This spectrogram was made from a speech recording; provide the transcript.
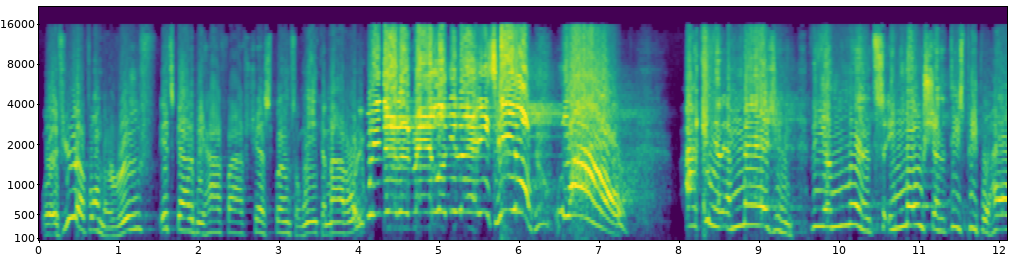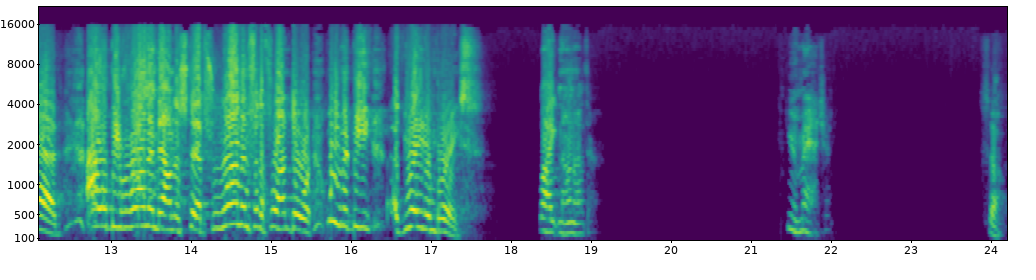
Well, if you're up on the roof, it's got to be high fives, chest bumps, a wink, a nod, or what? We did it, man! Look at that! He's healed! Wow! I can't imagine the immense emotion that these people had. I would be running down the steps, running for the front door. We would be a great embrace like none other. Can you imagine? So,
